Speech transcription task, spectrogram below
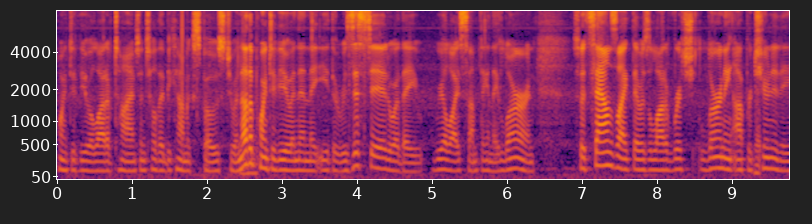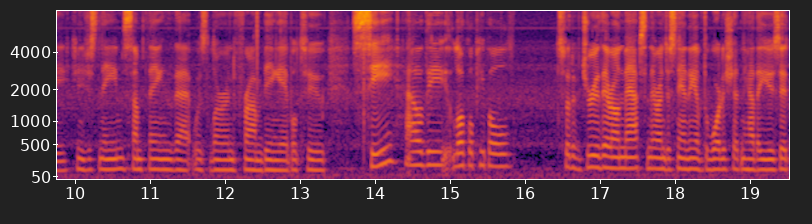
point of view a lot of times until they become exposed to another Mhm. point of view, and then they either resist it or they realize something and they learn. So it sounds like there was a lot of rich learning opportunity. Can you just name something that was learned from being able to see how the local people sort of drew their own maps and their understanding of the watershed and how they use it,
